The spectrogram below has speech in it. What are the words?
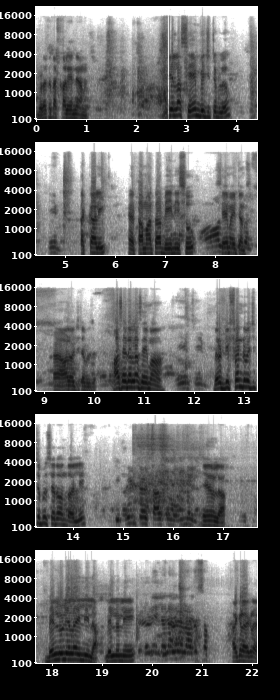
ഇവിടെയൊക്കെ തക്കാളി തന്നെയാണ്. ഇതെല്ലാം സെയിം വെജിറ്റബിൾ തക്കാളി tomato beans same items all vegetables ആ സൈഡ് എല്ലാം സെയിമാ വേറെ ഡിഫറെന്റ് വെജിറ്റബിൾസ് ഏതോ എന്താ ഇല്ല ഏനുമില്ല വെല്ലുള്ളി എല്ലാം ഇല്ല ഇല്ല വെല്ലുള്ളി അയക്കടെ അയക്കടെ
